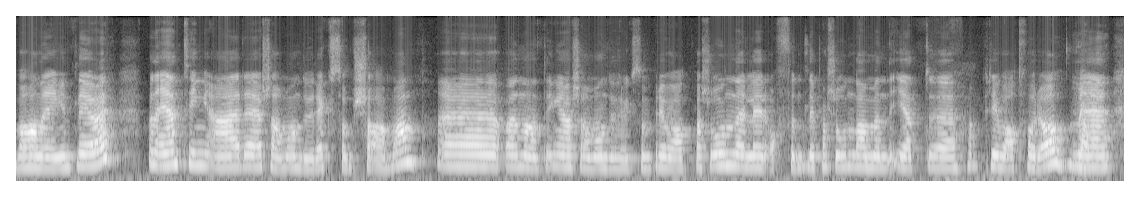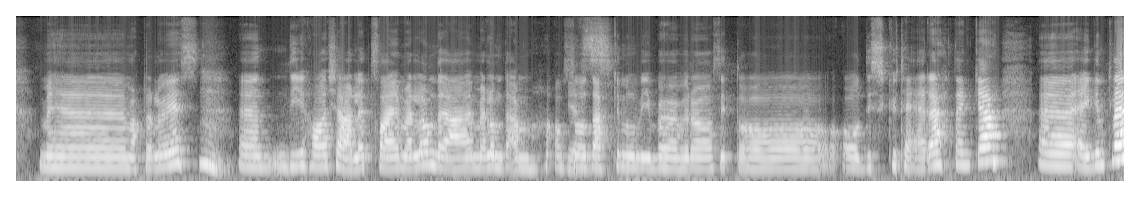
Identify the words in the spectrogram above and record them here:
hva han egentlig gjør. Men én ting er sjaman Shaman Durek som sjaman, eh, og en annen ting er Shaman Durek som privatperson, eller offentlig person, da, men i et eh, privat forhold med, med Märtha Louise. Eh, De har kjærlighet seg imellom, det er mellom dem. Altså, Yes. Det er ikke noe vi behøver å sitte og, og diskutere, tenker jeg. Eh, egentlig,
